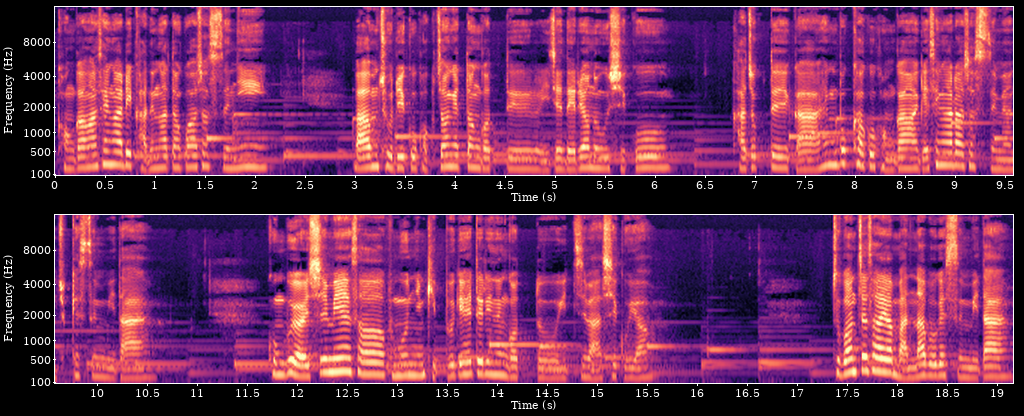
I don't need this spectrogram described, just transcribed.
건강한 생활이 가능하다고 하셨으니 마음 졸이고 걱정했던 것들 이제 내려놓으시고 가족들과 행복하고 건강하게 생활하셨으면 좋겠습니다. 공부 열심히 해서 부모님 기쁘게 해드리는 것도 잊지 마시고요. 두 번째 사연 만나보겠습니다.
